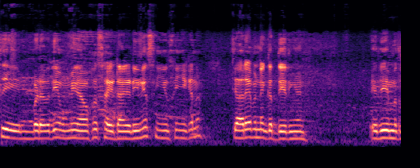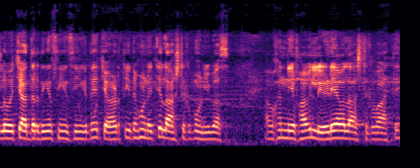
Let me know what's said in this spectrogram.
ਤੇ ਬੜੇ ਵਧੀਆ ਮੰਮੀ ਨੇ ਉਹ ਸਾਈਡਾਂ ਜਿਹੜੀਆਂ ਨੇ ਸੀਆਂ ਸੀਆਂ ਕਿ ਨਾ ਚਾਰੇ ਬੰਨੇ ਗੱਦੇ ਦੀਆਂ ਇਹਦੀ ਮਤਲਬ ਚਾਦਰ ਦੀਆਂ ਸੀਆਂ ਸੀਆਂ ਤੇ ਚਾੜਤੀ ਤੇ ਹੁਣ ਇਹ ਚ ਲਾਸਟਿਕ ਪਾਉਣੀ ਬਸ। ਆ ਵਖ ਨੇਫਾ ਵੀ ਲੇੜਿਆ ਵਾ ਲਾਸਟਿਕ ਵਾਸਤੇ।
